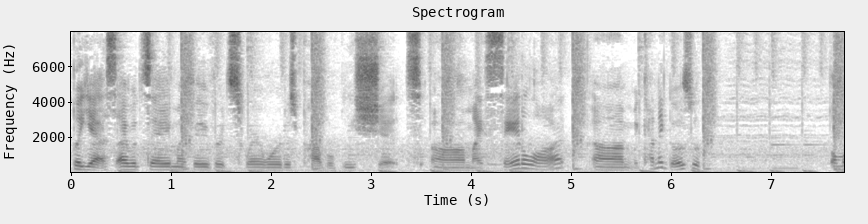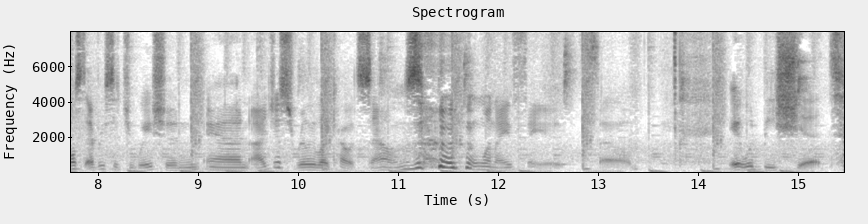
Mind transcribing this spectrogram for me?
But yes, I would say my favorite swear word is probably shit. Um, I say it a lot. Um, it kind of goes with almost every situation, and I just really like how it sounds when I say it. So it would be shit.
